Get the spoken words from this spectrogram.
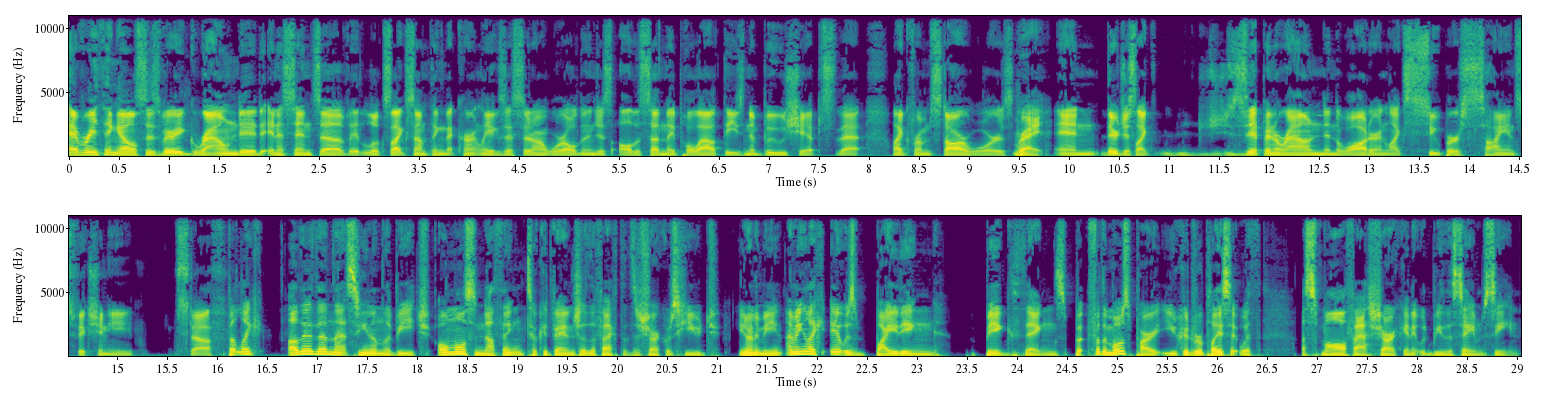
Everything else is very grounded in a sense of it looks like something that currently exists in our world, and just all of a sudden they pull out these Naboo ships that, like from Star Wars, Right. and they're just like zipping around in the water and like super science fictiony stuff. But like other than that scene on the beach, almost nothing took advantage of the fact that the shark was huge. You know what I mean? I mean like it was biting big things, but for the most part you could replace it with a small fast shark and it would be the same scene.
